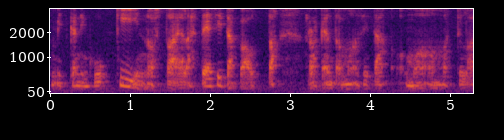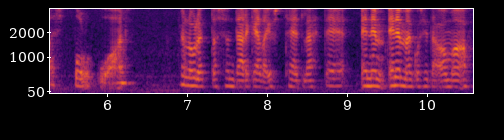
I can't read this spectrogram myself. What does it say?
mitkä niin kuin kiinnostaa ja lähtee sitä kautta rakentamaan sitä omaa ammattilaispolkuaan. Mä luulen, että tuossa on tärkeää just se, että lähtee enem, enemmän kuin sitä omaa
